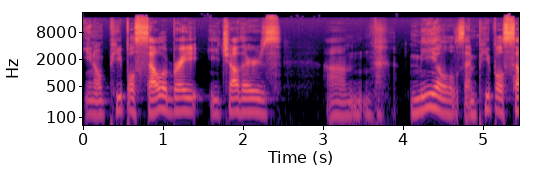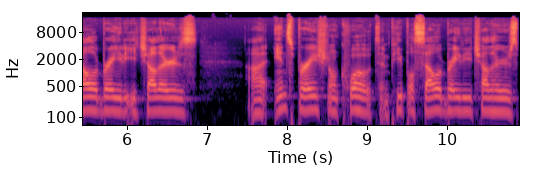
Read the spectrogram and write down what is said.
you know, people celebrate each other's um, meals and people celebrate each other's uh, inspirational quotes and people celebrate each other's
